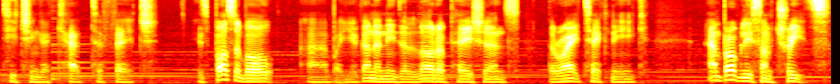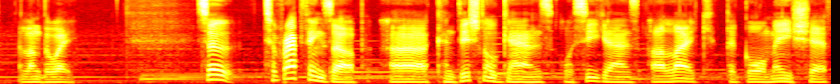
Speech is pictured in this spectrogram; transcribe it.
teaching a cat to fetch. It's possible, uh, but you're gonna need a lot of patience, the right technique, and probably some treats along the way. So, to wrap things up, uh, conditional GANs or CGANs are like the gourmet chef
